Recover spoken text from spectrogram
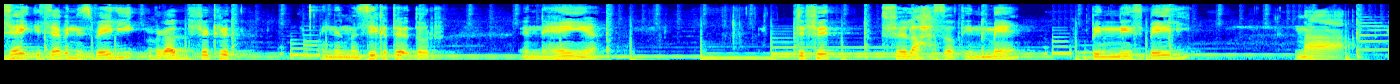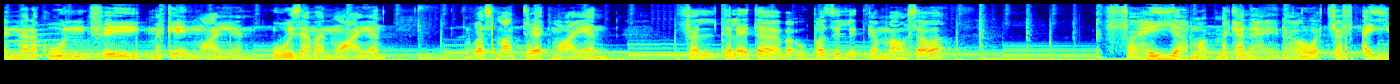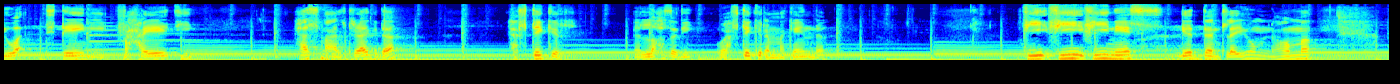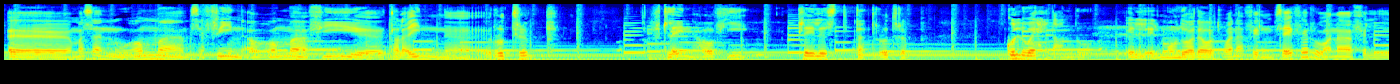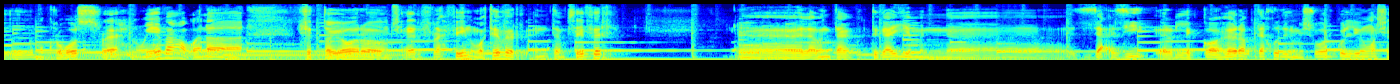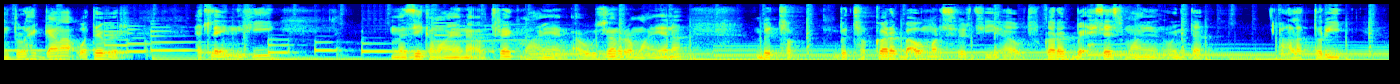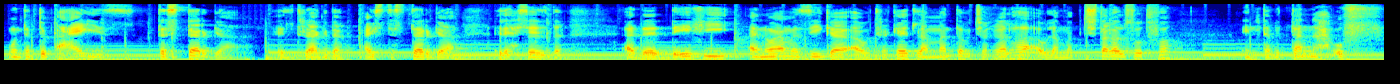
إزاي إزاي بالنسبة لي بجد فكرة إن المزيكا تقدر إن هي تفت في لحظة ما بالنسبة لي مع إن أنا أكون في مكان معين وزمن معين وأسمع تراك معين فالتلاتة بقوا بازل اتجمعوا سوا فهي مكانها هنا أهوت. ففي أي وقت تاني في حياتي هسمع ال track ده هفتكر اللحظة دي وهفتكر المكان ده. في في في ناس جدا تلاقيهم إن هم آه مثلا وهم مسافرين أو هم في آه، طالعين road trip فتلاقي إن هو في playlist بتاعت road trip كل واحد عنده ال- الموضوع دوت. وأنا في المسافر وأنا في الميكروباص رايح نويبع وأنا في الطيارة مش عارف رايح فين وات انت مسافر. آه لو انت كنت جاي من آه الزقازيق للقاهرة بتاخد المشوار كل يوم عشان تروح الجامعة وات هتلاقي ان في مزيكا معينة أو track معين أو genre معينة بتفك... بتفكرك بأول مرة سافرت فيها أو بتفكرك بإحساس معين وانت على الطريق وانت بتبقى عايز تسترجع ال track ده عايز تسترجع الإحساس ده. قد إيه في أنواع مزيكا أو تراكات لما أنت بتشغلها أو لما بتشتغل صدفة أنت بتتنح أوف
